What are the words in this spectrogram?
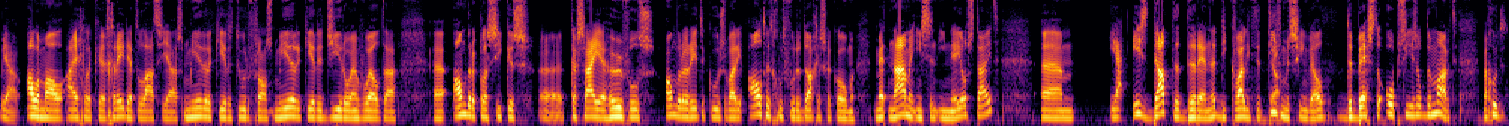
ja, allemaal eigenlijk gereden hebt de laatste jaren. Meerdere keren Tour de France, meerdere keren Giro en Vuelta. andere klassiekers, kasseien, heuvels, andere rittenkoersen waar hij altijd goed voor de dag is gekomen. Met name in zijn Ineos-tijd. Um, ja, is dat de, de renner die kwalitatief ja. misschien wel de beste optie is op de markt? Maar goed,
